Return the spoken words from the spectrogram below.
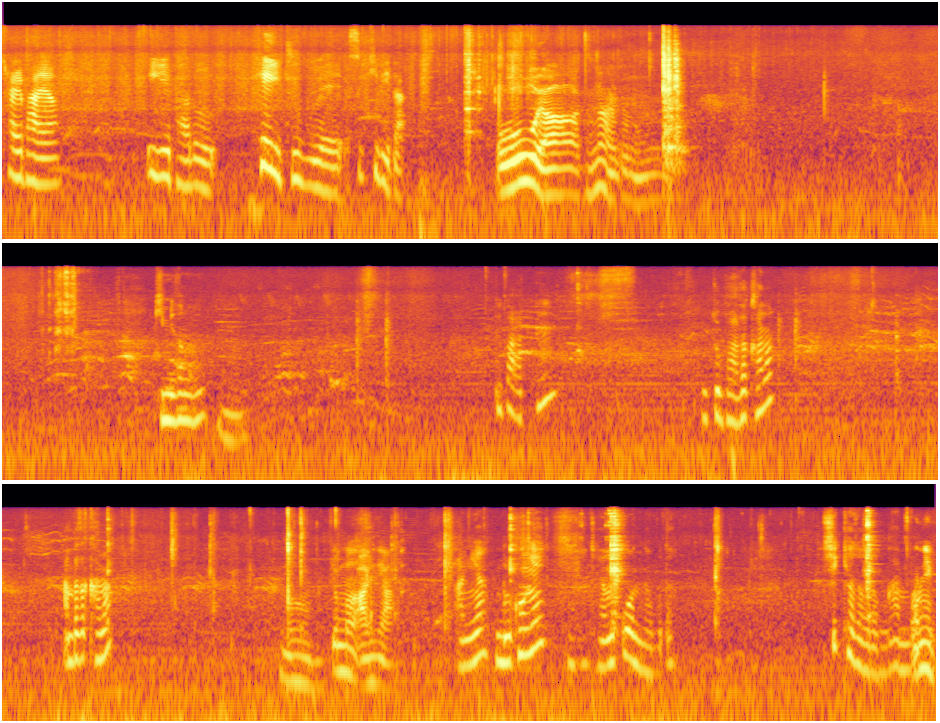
잘 봐요. 이게 바로 K 주부의 스킬이다. 오야 장난 아니다 너무 김이상구? 음. 뜨거웠든? 좀 바삭하나? 안 바삭하나? 음, 좀은 아니야. 아니야? 물컹해? 잘못 구웠나 보다. 식혀서 그런가 한번? 아니,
